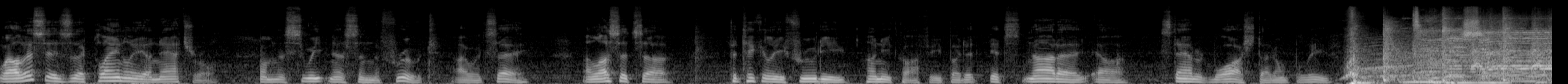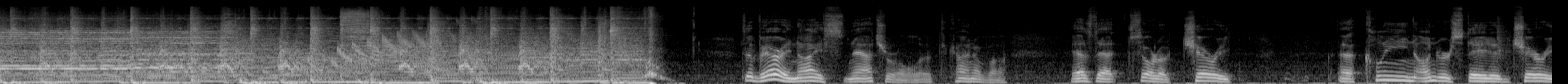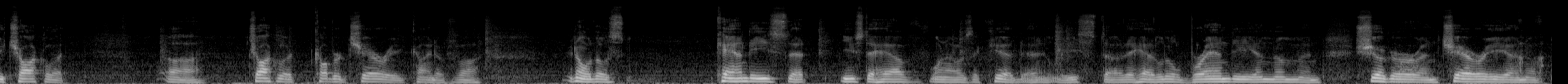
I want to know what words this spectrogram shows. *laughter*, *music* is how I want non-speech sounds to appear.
Well, this is uh, plainly a natural from the sweetness and the fruit, I would say, unless it's a particularly fruity honey coffee, but it, it's not a, a standard washed, I don't believe. It's a very nice natural. It's kind of a has that sort of cherry, a clean, understated cherry chocolate, uh, chocolate covered cherry kind of, uh, you know, those candies that used to have when I was a kid, at least. Uh, they had a little brandy in them and sugar and cherry and a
